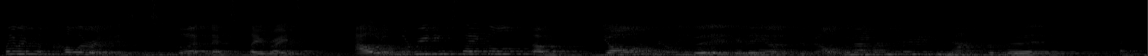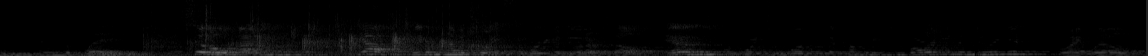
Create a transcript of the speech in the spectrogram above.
playwrights of color and, and specifically Latinx playwrights out of the reading cycles. Um, y'all are really good at giving us development opportunities and not so good at producing the plays. So um, yeah, we don't have a choice, so we're going to do it ourselves, and we're going to work with the companies who've already been doing it quite well.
